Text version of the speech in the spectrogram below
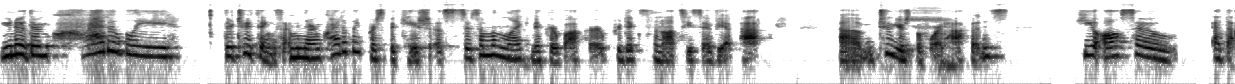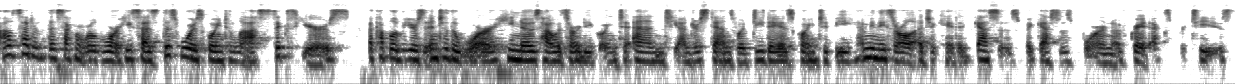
you know, they're incredibly, they're two things. I mean, they're incredibly perspicacious. So someone like Knickerbocker predicts the Nazi Soviet pact um, two years before it happens. He also at the outset of the Second World War, he says this war is going to last six years. A couple of years into the war, he knows how it's already going to end. He understands what D Day is going to be. I mean, these are all educated guesses, but guesses born of great expertise.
